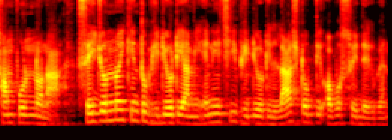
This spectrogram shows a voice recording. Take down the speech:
সম্পূর্ণ না। সেই জন্যই কিন্তু ভিডিওটি আমি এনেছি। ভিডিওটি লাস্ট অবধি অবশ্যই দেখবেন।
